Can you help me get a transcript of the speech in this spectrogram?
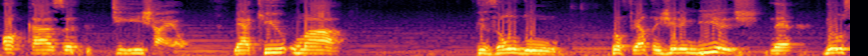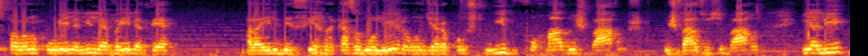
ó casa de Israel. Né, aqui uma visão do profeta Jeremias, né? Deus falando com ele ali, leva ele até para ele descer na casa do oleiro, onde era construído, formado os barros, os vasos de barro, e ali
